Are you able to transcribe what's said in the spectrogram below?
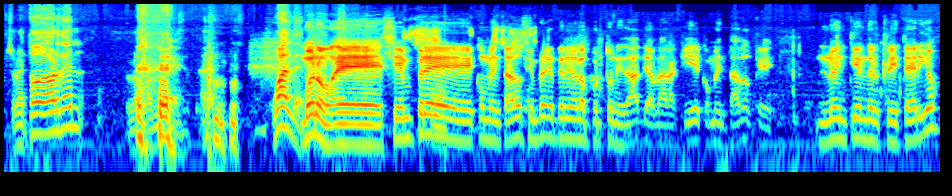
sobre todo orden, lo pondré. ¿eh? Walden. Bueno, eh, siempre he comentado, siempre que he tenido la oportunidad de hablar aquí, he comentado que no entiendo el criterio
